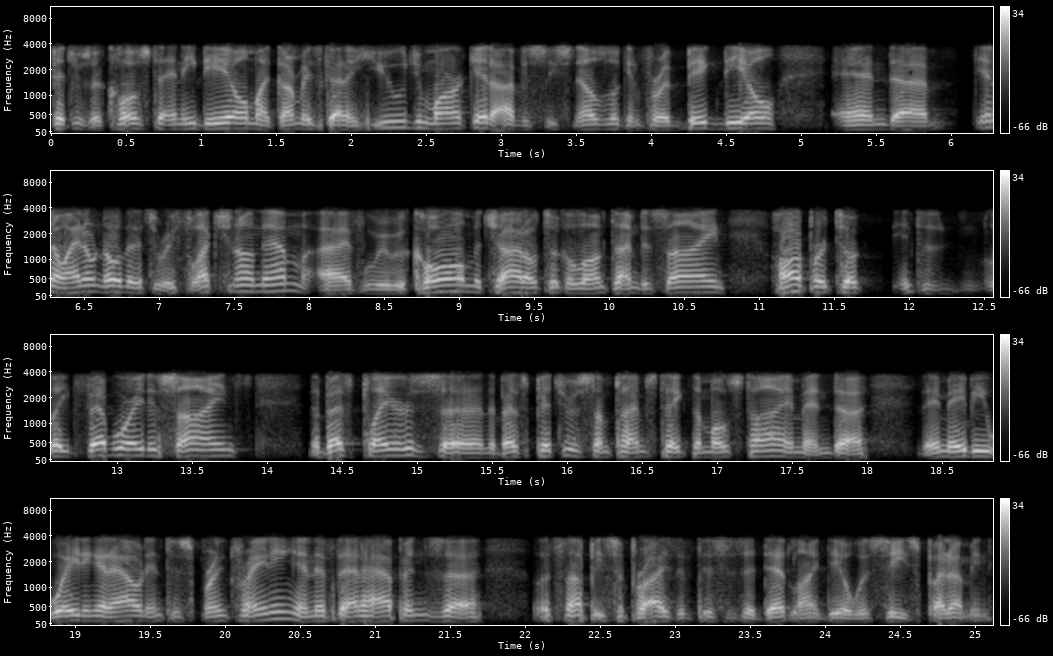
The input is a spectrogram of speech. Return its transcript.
pitchers are close to any deal. Montgomery's got a huge market. Obviously, Snell's looking for a big deal, and uh, you know, I don't know that it's a reflection on them. Uh, if we recall, Machado took a long time to sign. Harper took into late February to sign. the best players, uh, the best pitchers sometimes take the most time, and uh, they may be waiting it out into spring training. And if that happens, uh, let's not be surprised if this is a deadline deal with Cease. But I mean,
